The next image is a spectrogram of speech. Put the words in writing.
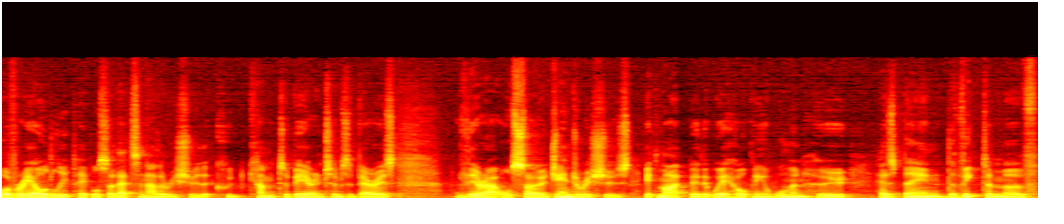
or very elderly people, so that's another issue that could come to bear in terms of barriers. There are also gender issues. It might be that we're helping a woman who has been the victim of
